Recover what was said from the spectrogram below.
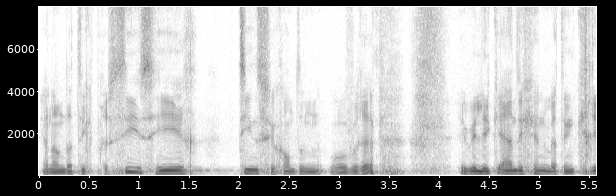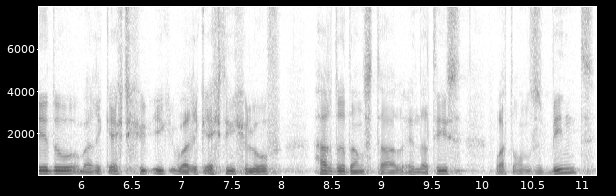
En omdat ik precies hier tien seconden over heb, wil ik eindigen met een credo waar ik echt, waar ik echt in geloof, harder dan staal. En dat is, wat ons bindt,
